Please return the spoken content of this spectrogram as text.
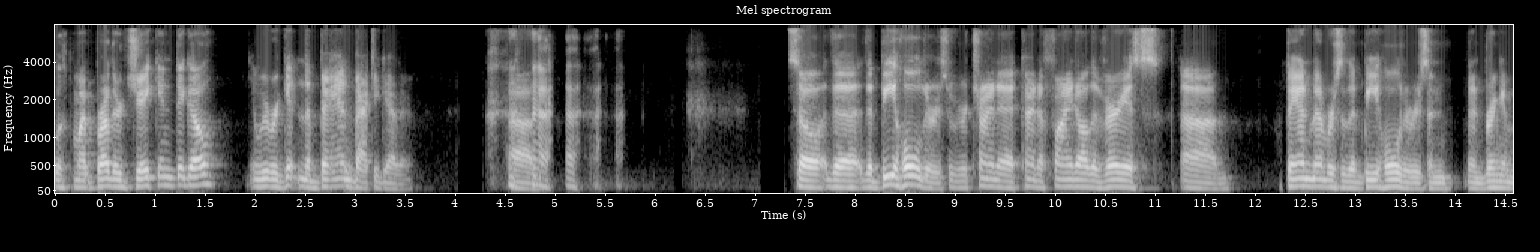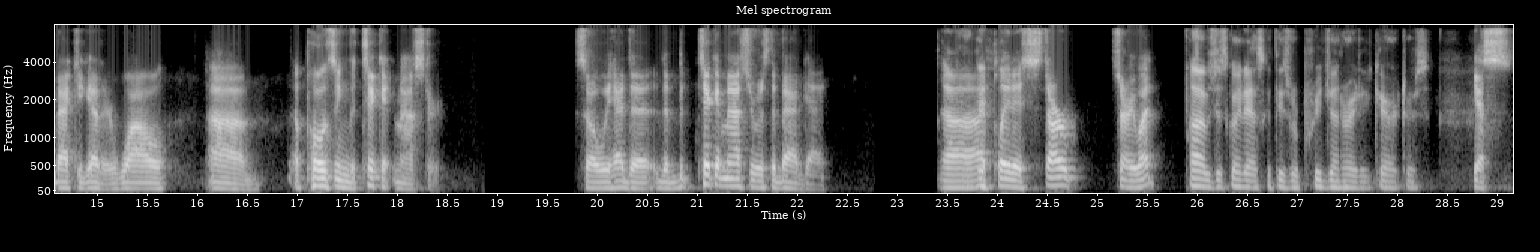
with my brother Jake Indigo, and we were getting the band back together. Um, so the the Beholders, we were trying to kind of find all the various um, band members of the Beholders and and bring them back together while um, opposing the Ticketmaster. So we had to the b- Ticketmaster was the bad guy. Uh, I played a Star. Sorry, what? I was just going to ask if these were pre-generated characters. Yes.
